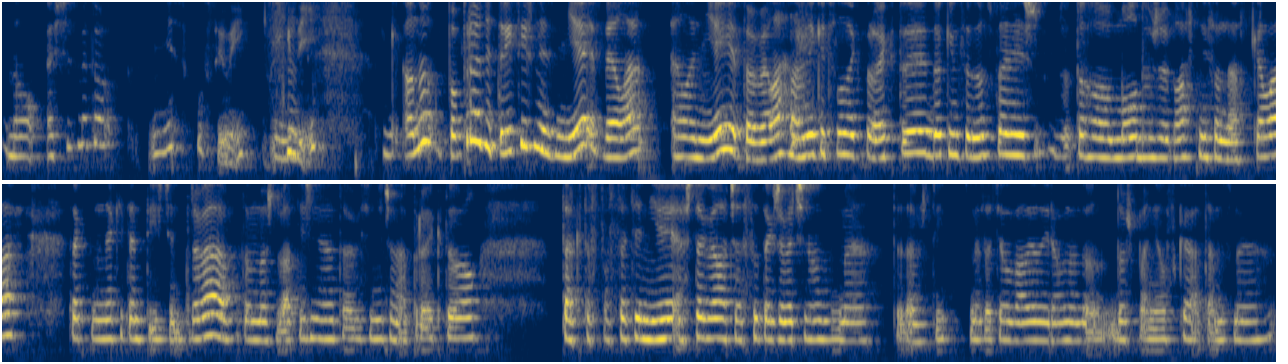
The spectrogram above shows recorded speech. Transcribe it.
No, ešte sme to neskúsili nikdy. Ono, popravde 3 týždne nie je veľa, ale nie je to veľa, hlavne keď človek projektuje, dokým sa dostaneš do toho módu, že vlastne som na skalách, tak nejaký ten týždeň trvá a potom máš 2 týždne na to, aby si niečo naprojektoval. Tak to v podstate nie je až tak veľa času, takže väčšinou sme, teda vždy, sme zatiaľ valili rovno do, do Španielska a tam sme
